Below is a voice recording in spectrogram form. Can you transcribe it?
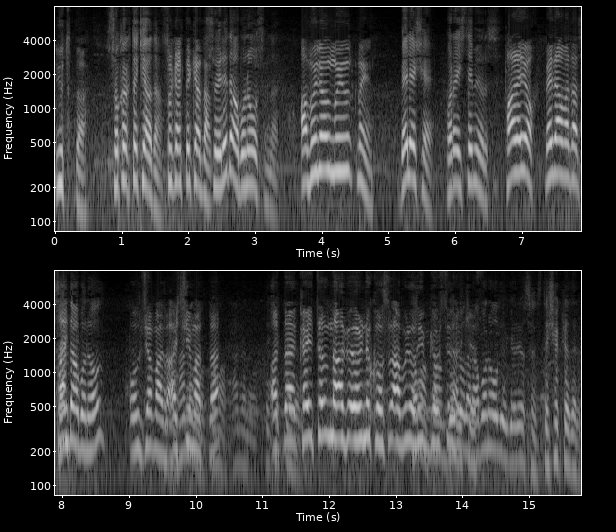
YouTube'da. Sokaktaki Adam. Sokaktaki adam. Söyle de abone olsunlar. Abone olmayı unutmayın. Beleşe. Para istemiyoruz. Para yok. Bedavadan. Sen de abone ol. Olacağım abi. Tamam, Açayım hemen ol, hatta. Tamam, hemen ol. Teşekkür Hatta ederim. kayıt alın da abi örnek olsun. Abone Tamam, olayım tamam, görsün görüyorlar, herkes. Abone oluyor görüyorsunuz. Teşekkür ederim.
